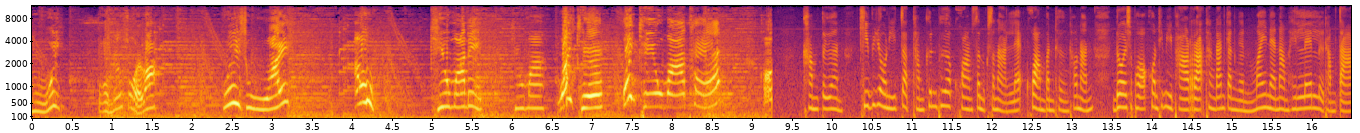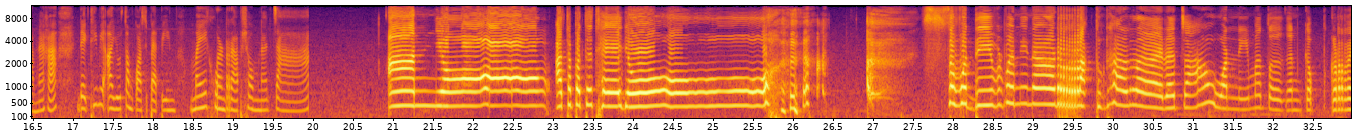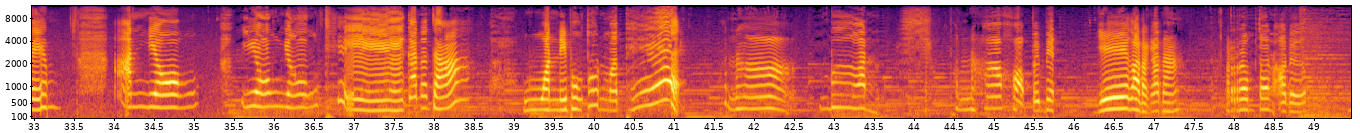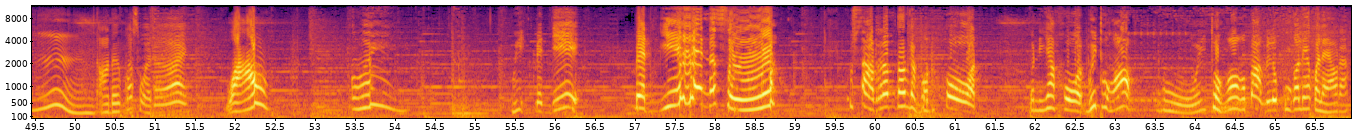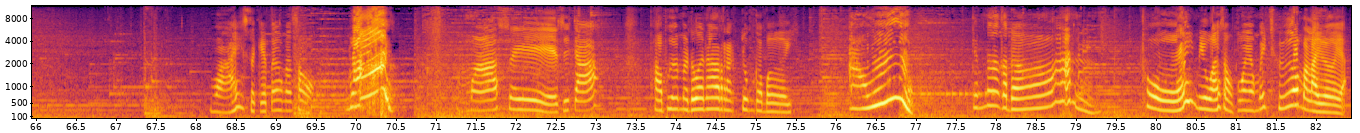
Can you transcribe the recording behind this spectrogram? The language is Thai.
หูยต่อเนื่องสวยว่ะหุ้ยสวย เอ้า คิวมาดิ คิวมาไว้เคไว้คิวมาแทนคำเตือน คลิปวิดีโอนี้จัดทำขึ้นเพื่อความสนุกสนานและความบันเทิงเท่านั้น โดยเฉพาะคนที่มีภาระทางด้านการเงินไม่แนะนำให้เล่นหรือทำตามนะคะ เด็กที่มีอายุต่ำกว่า 18 ปีไม่ควรรับชมนะจ๊ะอัน กันกับเกรม อันยอง ยองยองเทกันนะจ๊ะ วันนี้พวกทนมาเทพันห้าเบื่อนพันห้าขอบไปเบ็ดเย่ก่อนละกันนะ เริ่มต้นออเดิร์ฟอืมออเดิร์ฟก็สวยเลย ว้าวโอ้ยวิเบ็ดยี่เบ็ดยี่เล่นนะสูอุตส่าห์เริ่มต้นแบบโหด วันนี้อยากโหดวิถั่วงอกโอ้โหยถั่วงอกก็ปล่าไม่รู้กูก็เรียกไปแล้วนะว้ายสเกตเตอร์มาส่งว้ายมาเซสิจ๊ะพาเพื่อนมาด้วยน่ารักจุงกระเบย เอาเกันหน้ากระดานโถยมีไว้สองตัวยังไม่เชื่อมอะไรเลยอะ่ะ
